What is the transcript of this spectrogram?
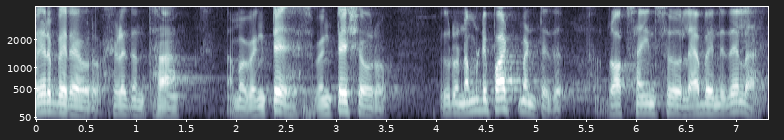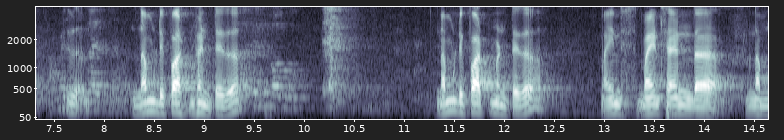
ಬೇರೆ ಬೇರೆಯವರು ಹೇಳಿದಂಥ ನಮ್ಮ ವೆಂಕಟೇಶ್ ವೆಂಕಟೇಶ್ ಅವರು, ಇವರು ನಮ್ಮ ಡಿಪಾರ್ಟ್ಮೆಂಟ್ ಇದು. ರಾಕ್ ಸೈನ್ಸು ಲ್ಯಾಬ್ ಏನಿದೆ ಅಲ್ಲ? ಇದು ನಮ್ಮ ಡಿಪಾರ್ಟ್ಮೆಂಟ್ ಇದು. ನಮ್ಮ ಡಿಪಾರ್ಟ್ಮೆಂಟ್ ಇದು. ಮೈನ್ಸ್ ಮೈನ್ಸ್ ಆ್ಯಂಡ್ ನಮ್ಮ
